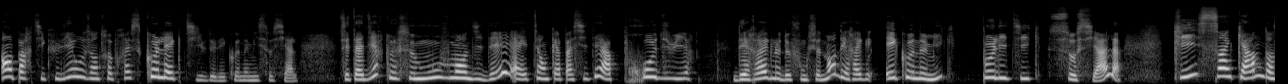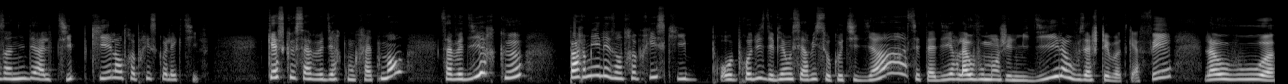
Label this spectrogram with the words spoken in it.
en particulier aux entreprises collectives de l'économie sociale. C'est-à-dire que ce mouvement d'idées a été en capacité à produire des règles de fonctionnement, des règles économiques, politiques, sociales, qui s'incarnent dans un idéal type qui est l'entreprise collective. Qu'est-ce que ça veut dire concrètement? Ça veut dire que Parmi les entreprises qui produisent des biens ou services au quotidien, c'est-à-dire là où vous mangez le midi, là où vous achetez votre café, là où vous euh,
